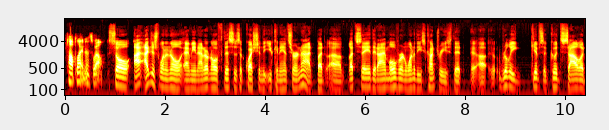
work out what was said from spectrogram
top line as well. So I, I just want to know. I mean, I don't know if this is a question that you can answer or not, but uh, let's say that I'm over in one of these countries that uh, really gives a good, solid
